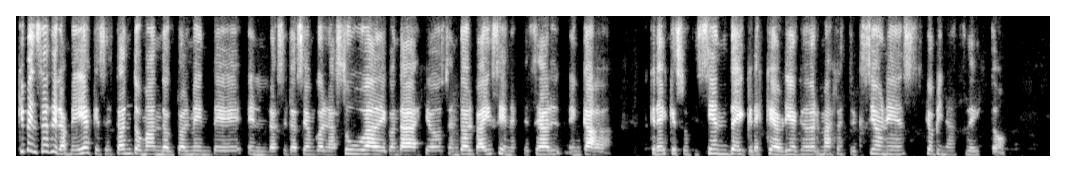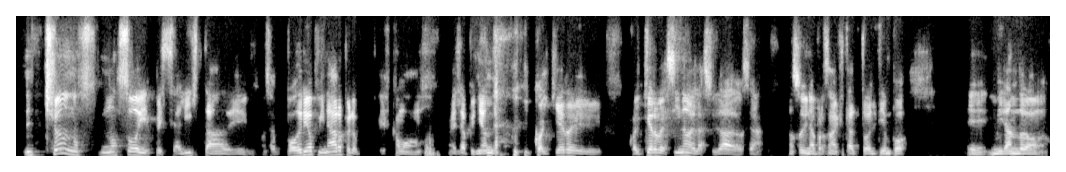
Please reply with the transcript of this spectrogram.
¿qué pensás de las medidas que se están tomando actualmente en la situación con la suba de contagios en todo el país y en especial en Cava? ¿Crees que es suficiente? ¿Crees que habría que haber más restricciones? ¿Qué opinas de esto? Yo no, soy especialista de, o sea, podría opinar, pero es como, es la opinión de cualquier, cualquier vecino de la ciudad, o sea, no soy una persona que está todo el tiempo eh, mirando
